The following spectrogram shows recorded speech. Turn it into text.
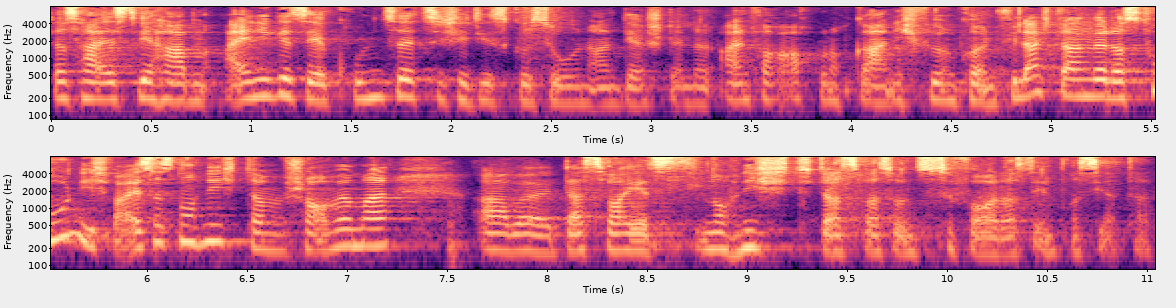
Das heißt, wir haben einige sehr grundsätzliche Diskussionen an der Stelle einfach auch noch gar nicht führen können. Vielleicht werden wir das tun, ich weiß es noch nicht, dann schauen wir mal. Aber das war jetzt noch nicht das, was uns zuvorderst interessiert hat.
